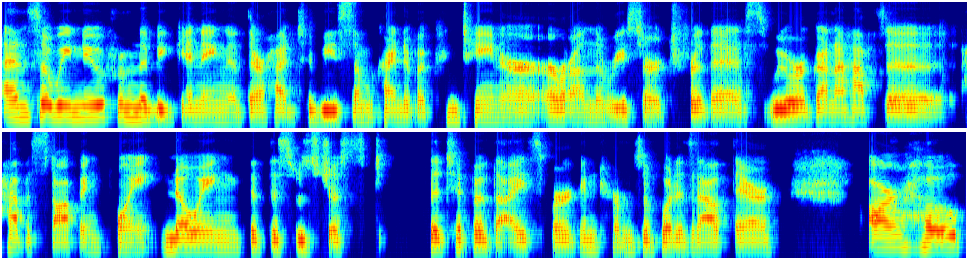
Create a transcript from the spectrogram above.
And so we knew from the beginning that there had to be some kind of a container around the research for this. We were going to have to have a stopping point, knowing that this was just the tip of the iceberg in terms of what is out there. Our hope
